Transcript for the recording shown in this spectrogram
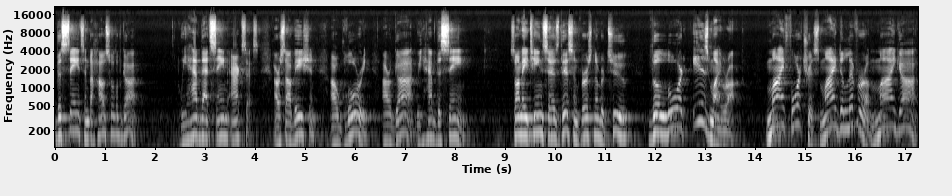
the saints in the household of God. We have that same access. Our salvation, our glory, our God, we have the same. Psalm 18 says this in verse number 2 The Lord is my rock, my fortress, my deliverer, my God,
